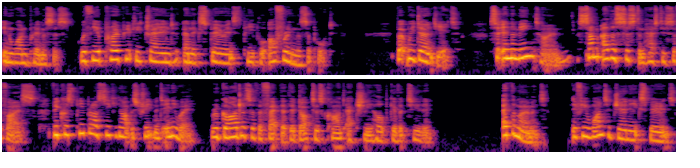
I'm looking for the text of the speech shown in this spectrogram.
in one premises, with the appropriately trained and experienced people offering the support. But we don't yet. So in the meantime, some other system has to suffice, because people are seeking out this treatment anyway, regardless of the fact that their doctors can't actually help give it to them. At the moment, if you want a journey experience,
